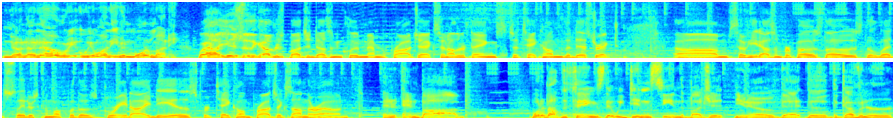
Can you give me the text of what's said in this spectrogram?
no, no, no, we, we want even more money. Well, usually the governor's budget doesn't include member projects and other things to take home to the district. Um, so he doesn't propose those. The legislators come up with those great ideas for take home projects on their own. And and Bob, what about the things that we didn't see in the budget? You know that the the governor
